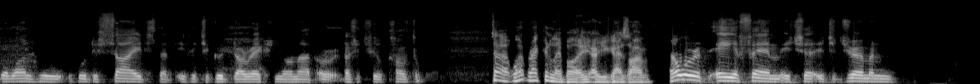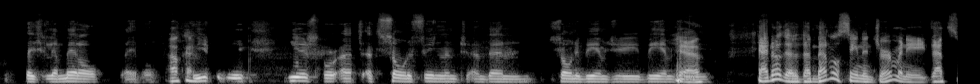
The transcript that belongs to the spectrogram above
The one who who decides that if it's a good direction or not, or does it feel comfortable. So what record label are you guys on? Now we're at AFM, it's a it's a German basically a metal label. Okay. We used to be years for at, at Sony Finland and then Sony BMG, BMG. Yeah. Yeah, I know the, the metal scene in Germany, that's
